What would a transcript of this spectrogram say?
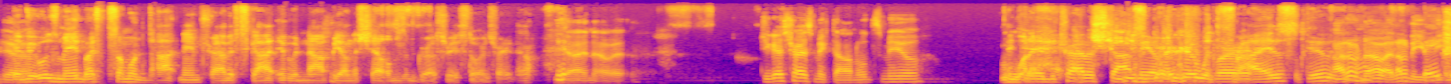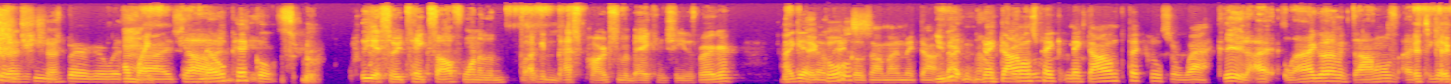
Yeah, If it was made by someone not named Travis Scott, it would not be on the shelves of grocery stores right now. yeah, I know it. Do you guys try this McDonald's meal? I what did, a, the Travis a Scott meal cheeseburger with were- fries. Dude, I don't know. I don't even eat bacon it. I should try. cheeseburger with Oh my fries, God, no dude. Pickles. Yeah, so he takes off one of the fucking best parts of a bacon cheeseburger. I get no pickles? pickles on my McDonald's. You get no McDonald's pickles? pick, McDonald's pickles are whack. Dude, I when I go to McDonald's, I It's get Pickle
